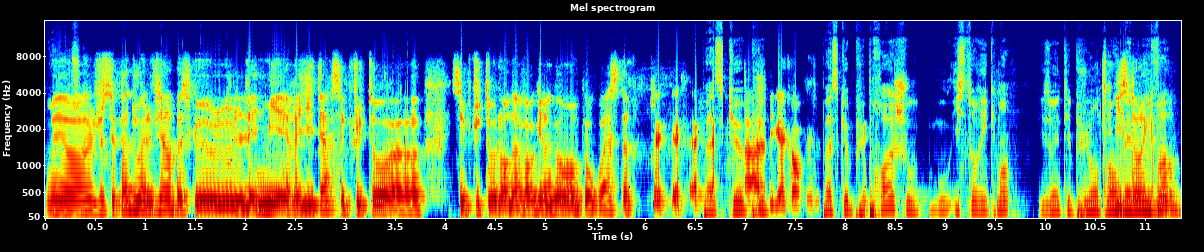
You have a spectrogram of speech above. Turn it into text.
Mais euh, je sais pas d'où elle vient parce que l'ennemi héréditaire, c'est plutôt, euh, c'est plutôt l'en avant Guingamp pour Brest. Parce que, Ah, plus, parce que plus proche ou, ou historiquement Ils ont été plus longtemps au même Historiquement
